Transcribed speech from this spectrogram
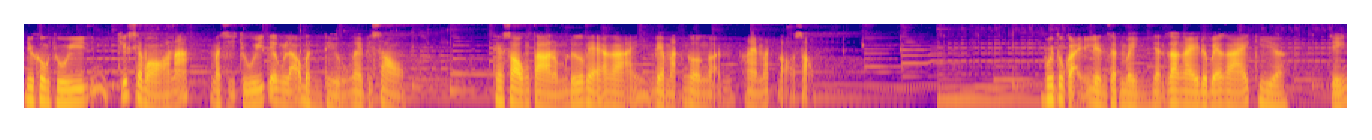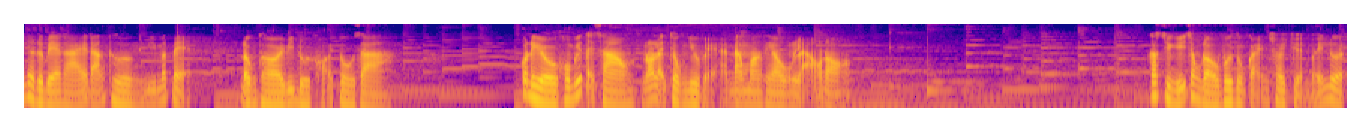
Nhưng không chú ý chiếc xe bò nát Mà chỉ chú ý tới ông lão bẩn thỉu ngay phía sau. Theo sau ông ta là một đứa bé gái Vẻ mặt ngơ ngẩn, hai mắt đỏ sọng. Vương Tùng Cảnh liền giật mình Nhận ra ngay đứa bé gái kia Chính là đứa bé gái đáng thương bị mất mẹ Đồng thời bị đuổi khỏi tô già có điều không biết tại sao nó lại trông như vẻ đang mang theo ông lão đó. Các suy nghĩ trong đầu Vương Tung Cảnh xoay chuyển mấy lượt.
